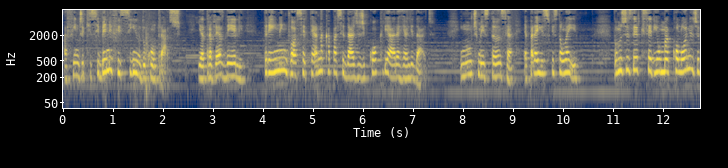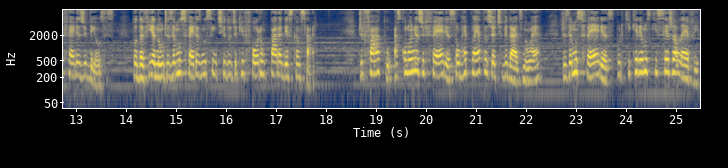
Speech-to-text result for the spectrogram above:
a fim de que se beneficiem do contraste e, através dele, treinem vossa eterna capacidade de co-criar a realidade. Em última instância, é para isso que estão aí. Vamos dizer que seria uma colônia de férias de deuses. Todavia, não dizemos férias no sentido de que foram para descansar. De fato, as colônias de férias são repletas de atividades, não é? Dizemos férias porque queremos que seja leve.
